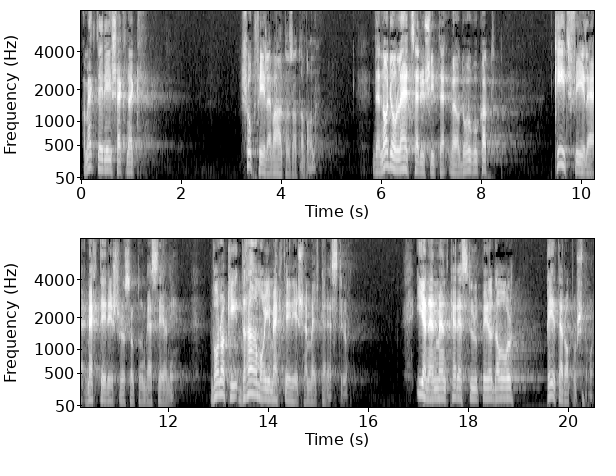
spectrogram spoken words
A megtéréseknek sokféle változata van. De nagyon leegyszerűsítve a dolgokat, kétféle megtérésről szoktunk beszélni. Van, aki drámai megtérésen megy keresztül. Ilyenen ment keresztül például Péter apostol.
